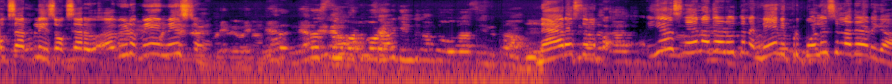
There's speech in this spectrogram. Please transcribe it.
ఒకసారి ప్లీజ్ ఒకసారి. వీడు మీ మీ ఇష్టం. నేరస్తులు ఎస్ నేను అదే అడుగుతున్నా. నేను ఇప్పుడు పోలీసులను అదే అడిగా?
